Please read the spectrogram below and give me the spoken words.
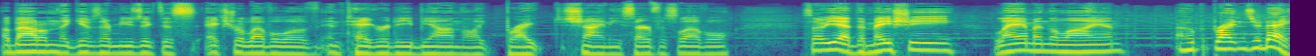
about them that gives their music this extra level of integrity beyond the like bright shiny surface level. So yeah the Mae Shi lamb and the lion i hope it brightens your day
